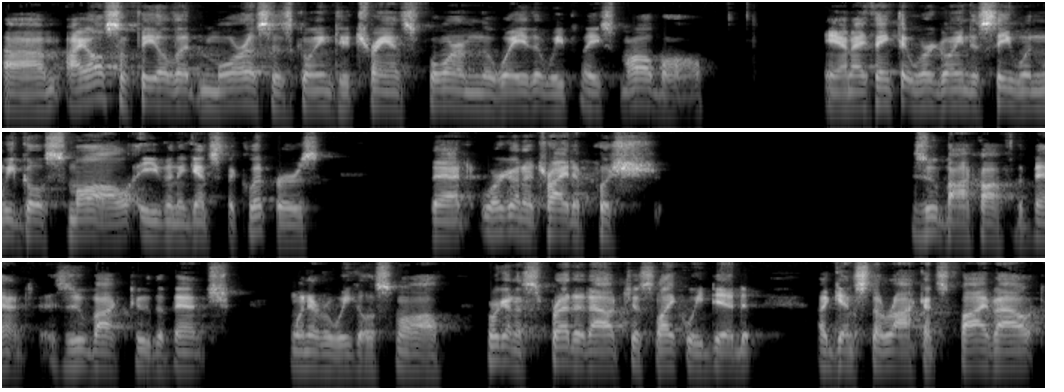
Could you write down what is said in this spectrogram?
Um, I also feel that Morris is going to transform the way that we play small ball. And I think that we're going to see when we go small, even against the Clippers, that we're going to try to push Zubac off the bench, Zubac to the bench whenever we go small. We're going to spread it out just like we did against the Rockets, five out,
